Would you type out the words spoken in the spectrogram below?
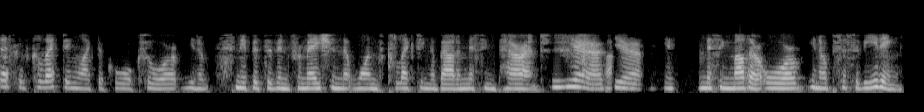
Obsessive collecting, like the corks, or you know snippets of information that one's collecting about a missing parent. Yeah, uh, yeah. missing mother, or you know obsessive eating,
